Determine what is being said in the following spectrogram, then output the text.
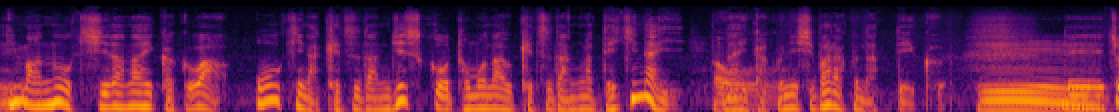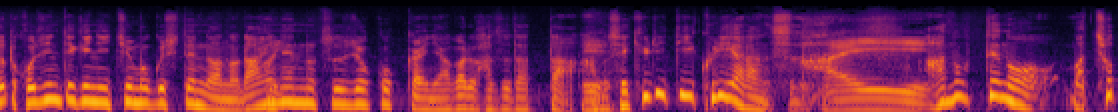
今の岸田内閣は大きな決断、リスクを伴う決断ができない内閣にしばらくなっていく。でちょっと個人的に注目してるのはあの来年の通常国会に上がるはずだった、はい、あのセキュリティクリアランス、はい、あの手の、まあ、ちょっ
